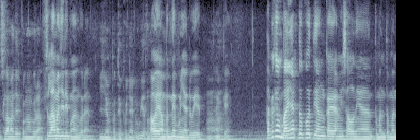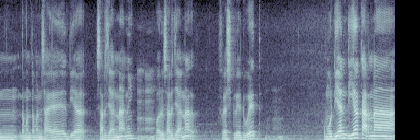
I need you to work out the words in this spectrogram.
Selama jadi pengangguran. selama jadi pengangguran. Iya, yang penting punya duit lah. Oh, yang penting punya duit. Mm-mm. Oke. Tapi kan banyak tuh Kut yang kayak misalnya teman-teman teman-teman saya dia sarjana nih, Mm-mm. baru sarjana fresh graduate Mm-mm. kemudian dia karena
